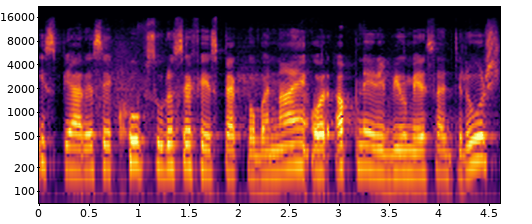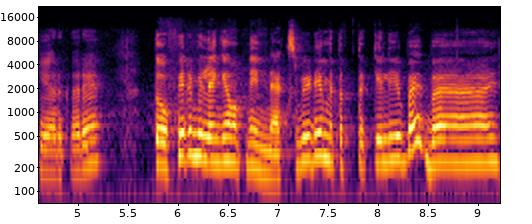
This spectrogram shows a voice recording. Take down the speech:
इस प्यारे से, खूबसूरत से फेस पैक को बनाएँ और अपने रिव्यू मेरे साथ ज़रूर शेयर करें। तो फिर मिलेंगे हम अपनी नेक्स्ट वीडियो में, तब तक के लिए बाय बाय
